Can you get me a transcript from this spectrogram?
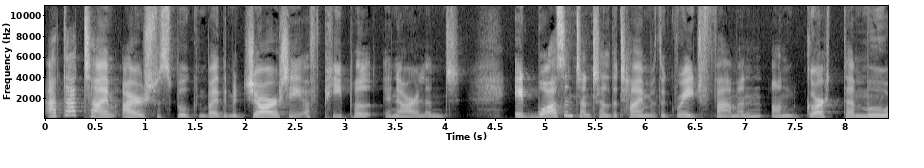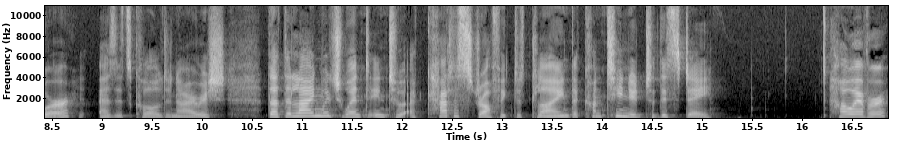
At that time, Irish was spoken by the majority of people in Ireland. It wasn't until the time of the Great Famine on Gorta Moor, as it's called in Irish, that the language went into a catastrophic decline that continued to this day. However,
